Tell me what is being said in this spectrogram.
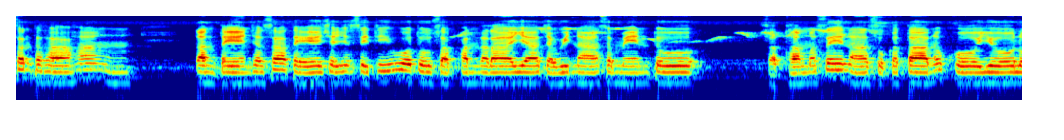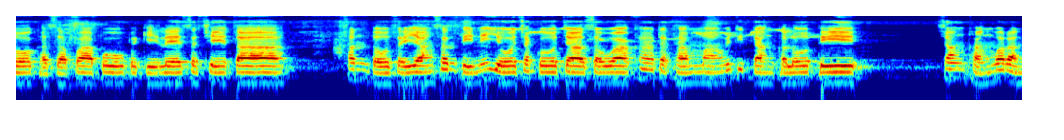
สันตทาหัง ตันเตนชะสาเตชยสิทธิโหตุสัพพันรายาจวินาสเมนตุสัทธรรมเสนาสุขตานุโคโยโลกัสสปาปูปกิเลสเชตา สันโตสยังสันตินิโยชโกจาสวาคาตธรรมังวิทิตังกโลติสังขังวรัน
